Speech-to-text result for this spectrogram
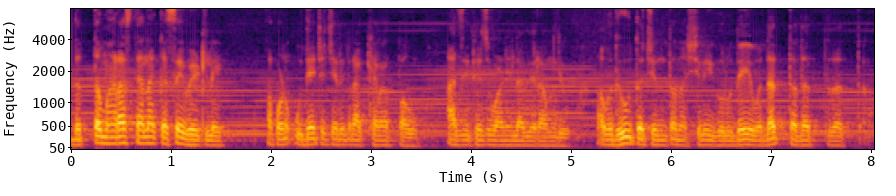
दत्त महाराज त्यांना कसे भेटले? आपण उद्याच्या चरित्राख्यानात पाहू. आज इथेच वाणीला विराम देऊ. अवधूत चिंतन श्री गुरुदेव दत्त दत्त दत्त.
